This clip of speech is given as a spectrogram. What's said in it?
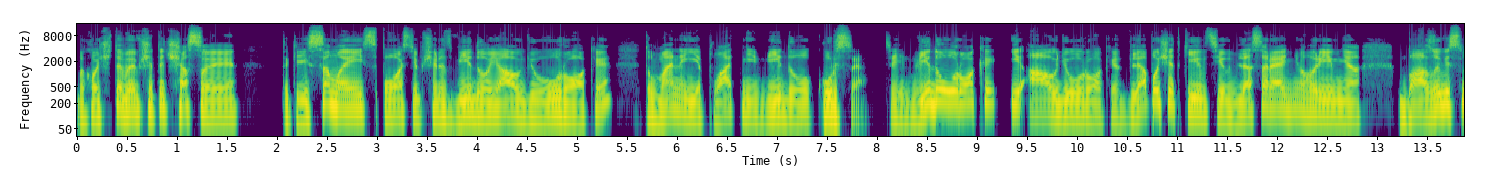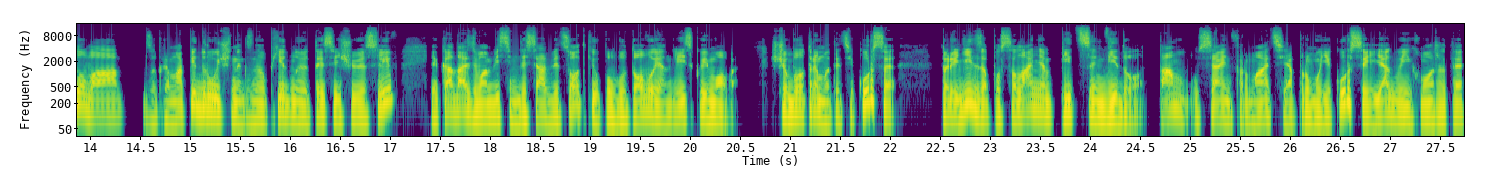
ви хочете вивчити часи, такий самий спосіб через відео і аудіоуроки, то в мене є платні відеокурси. Це є відеоуроки і аудіоуроки для початківців, для середнього рівня, базові слова, зокрема підручник з необхідною тисячою слів, яка дасть вам 80% побутової англійської мови. Щоб отримати ці курси, перейдіть за посиланням під цим відео. Там уся інформація про мої курси і як ви їх можете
